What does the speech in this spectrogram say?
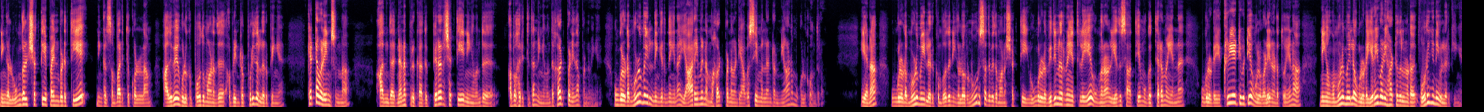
நீங்கள் உங்கள் சக்தியை பயன்படுத்தியே நீங்கள் சம்பாதித்து கொள்ளலாம். அதுவே உங்களுக்கு போதுமானது அப்படின்ற புரிதல் இருப்பீங்க. கெட்ட வழின்னு சொன்னால் அந்த நினப்பு இருக்காது. பிறர் சக்தியை நீங்கள் வந்து அபகரித்து தான் நீங்கள் வந்து ஹர்ட் பண்ணி தான் பண்ணுவீங்க. உங்களோட முழுமையில் நீங்கள் இருந்தீங்கன்னா யாரையுமே நம்ம ஹர்ட் பண்ண வேண்டிய அவசியம் இல்லைன்ற ஞானம் உங்களுக்கு வந்துடும் ஏன்னா உங்களோட முழுமையில் இருக்கும்போது நீங்கள் ஒரு நூறு சதவீதமான சக்தி உங்களோட விதி நிர்ணயத்திலேயே உங்களால் எது சாத்தியம் உங்கள் திறமை என்ன உங்களுடைய க்ரியேட்டிவிட்டியை உங்களை வழி நடத்தும். ஏன்னா நீங்கள் உங்கள் முழுமையில் உங்களோட இறை வழிகாட்டுதலோட ஒருங்கிணைவில் இருக்கீங்க.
